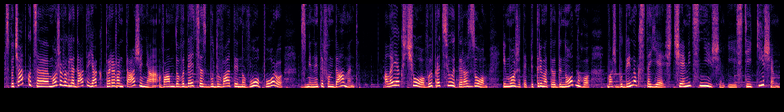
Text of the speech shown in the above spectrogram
Спочатку це може виглядати як перевантаження. Вам доведеться збудувати нову опору, змінити фундамент. Але якщо ви працюєте разом і можете підтримати один одного, ваш будинок стає ще міцнішим і стійкішим.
